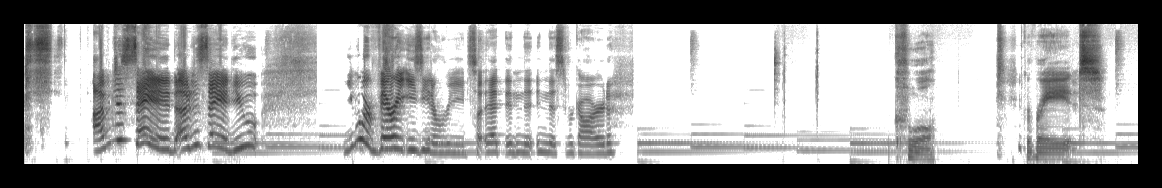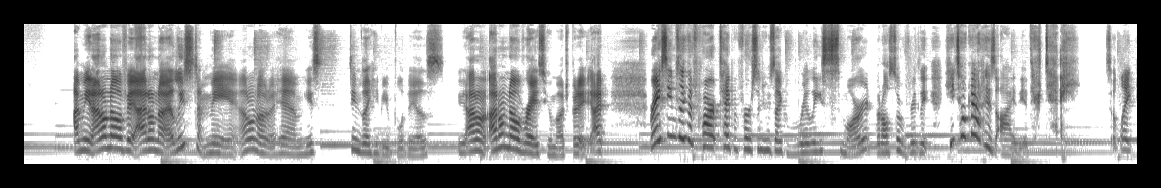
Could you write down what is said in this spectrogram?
I'm just saying. I'm just saying. You, you are very easy to read so, that- in th- in this regard. Cool. Great. I mean, I don't know if it. I don't know. At least to me, I don't know to him. He seems like he'd be oblivious. I don't. I don't know Ray too much, but it, I, Ray seems like the part type of person who's like really smart, but also really. He took out his eye the other day, so like,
